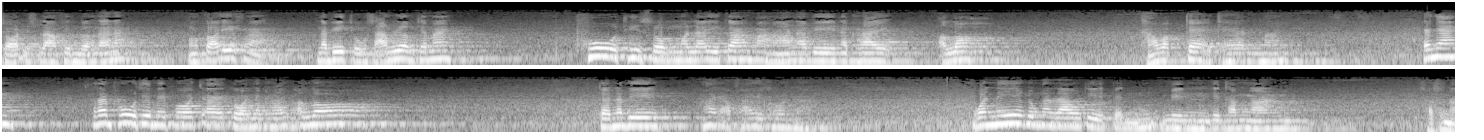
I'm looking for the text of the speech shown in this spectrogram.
สอนอิสลามที่เมืองนั้นนะของตออีฟนะนบีถูกสามเรื่องใช่ไหมผู้ที่ส่งมาลาอิกามาหานาบีนะใครอัลลอฮ์ ถามว่าแก้แค้นไหมเห็นยังท่านผู้ที่ไม่พอใจก่อนนะครับอัลลอฮ์แต่นบีให้อภัยคนนะวันนี้โรงงานเราที่เป็นมินที่ทำงาน ศาสนา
